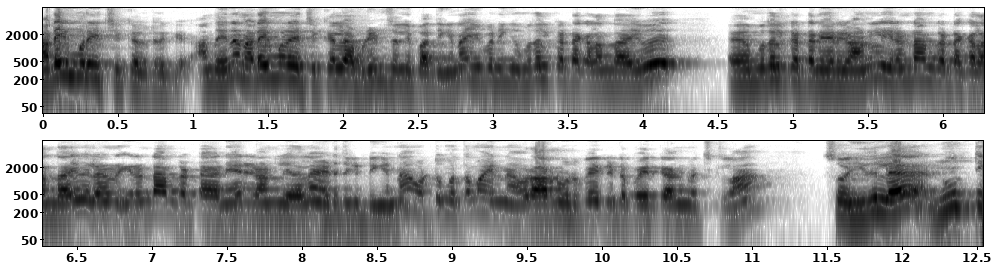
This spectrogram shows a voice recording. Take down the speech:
நடைமுறை சிக்கல் இருக்கு. அந்த என்ன நடைமுறை சிக்கல் அப்படின்னு சொல்லி பார்த்தீங்கன்னா இப்போ நீங்கள் முதல் கட்ட கலந்தாய்வு முதல் கட்ட நேர்காணல் இரண்டாம் கட்ட கலந்தாய்வு இல்லை இரண்டாம் கட்ட நேர்காணல் இதெல்லாம் எடுத்துக்கிட்டிங்கன்னா ஒட்டுமொத்தமாக என்ன ஒரு அறுநூறு பேர் கிட்ட போயிருக்காங்கன்னு வச்சுக்கலாம். ஸோ இதில் நூற்றி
